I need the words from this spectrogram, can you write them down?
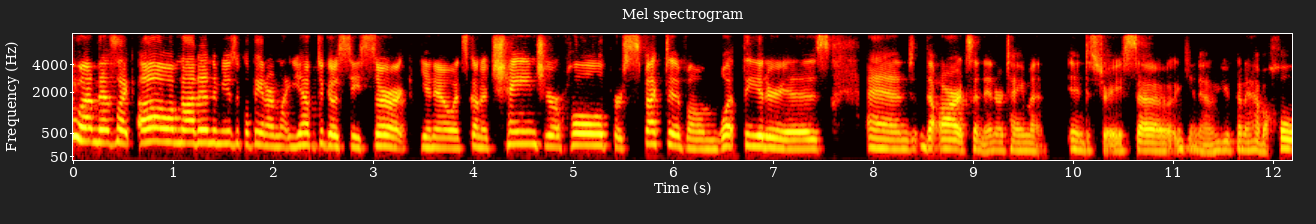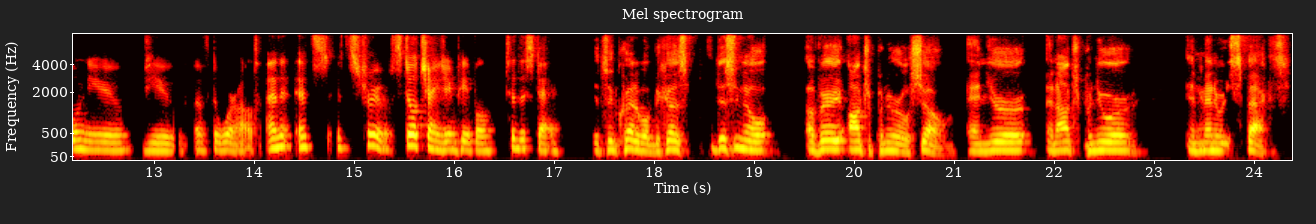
anyone that's like oh i'm not into musical theater. I'm like you have to go see cirque you know it's going to change your whole perspective on what theater is and the arts and entertainment industry. So you know you're going to have a whole new view of the world and it's it's true still changing people to this day. It's incredible because this you know a very entrepreneurial show and you're an entrepreneur in yeah. many respects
